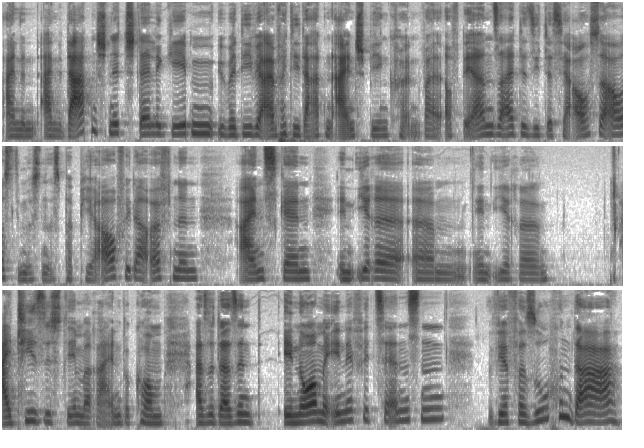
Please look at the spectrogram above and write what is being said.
einen, eine Datenschnittstelle geben, über die wir einfach die Daten einspielen können, weil auf deren Seite sieht es ja auch so aus, die müssen das Papier auch wieder öffnen, einscannen, in ihre, ähm, in ihre IT-Systeme reinbekommen. Also da sind enorme Ineffizienzen wir versuchen da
